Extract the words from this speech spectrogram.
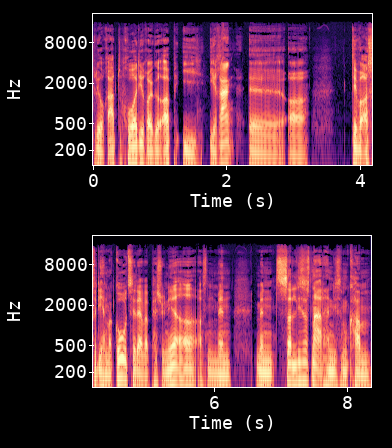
blev ret hurtigt rykket op i, i rang, øh, og det var også, fordi han var god til det, at være passioneret, og sådan, men, men så lige så snart han ligesom kom,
